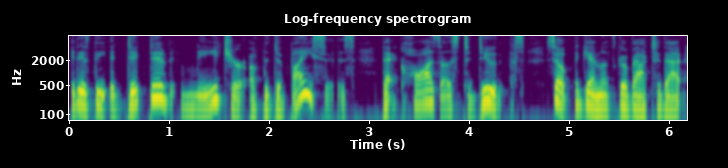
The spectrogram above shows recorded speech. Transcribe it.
it is the addictive nature of the devices that cause us to do this. So, again, let's go back to that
